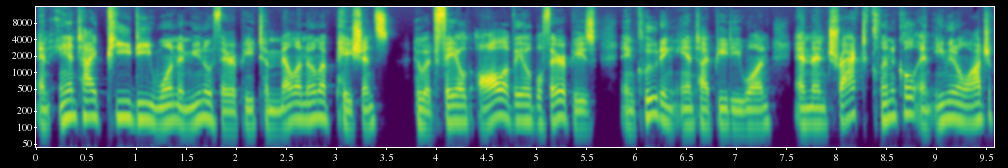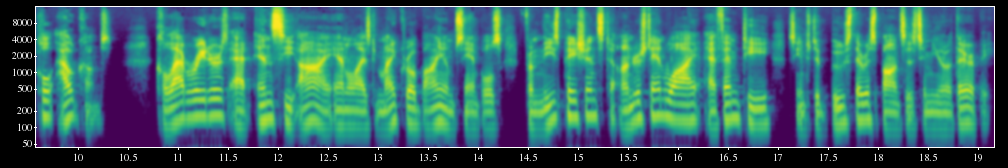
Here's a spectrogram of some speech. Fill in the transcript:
and anti PD 1 immunotherapy to melanoma patients who had failed all available therapies, including anti PD 1, and then tracked clinical and immunological outcomes. Collaborators at NCI analyzed microbiome samples from these patients to understand why FMT seems to boost their responses to immunotherapy.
